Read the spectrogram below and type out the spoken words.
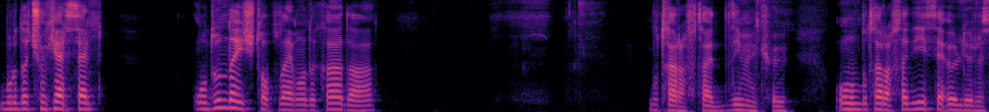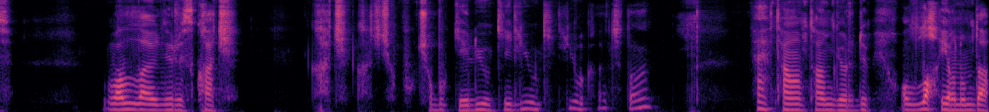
Burada çökersen. Odun da hiç toplayamadık ha daha. Bu taraftaydı değil mi köy? Onun bu tarafta değilse ölürüz. Vallahi ölürüz kaç. Kaç kaç çabuk çabuk geliyor geliyor geliyor kaç lan. Heh tamam tamam gördüm. Allah yanımda.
